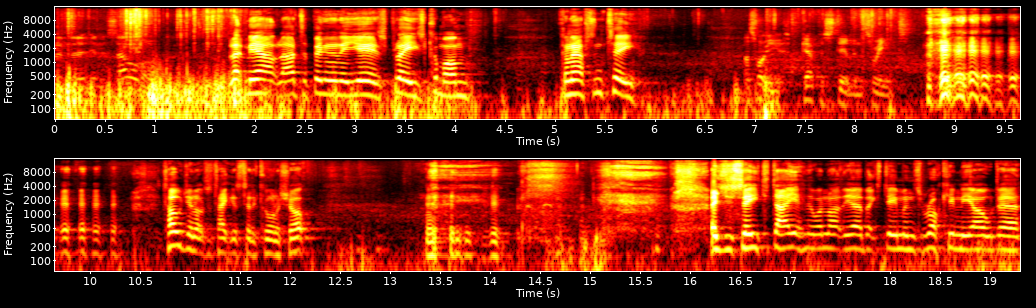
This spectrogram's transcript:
in the, in the cell. Or? Let me out, lads. I've been in here years. Please, come on. Can I have some tea? That's what you get for stealing sweets. Told you not to take us to the corner shop. As you see today, the one like the Urbex Demons rocking the old. Uh,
